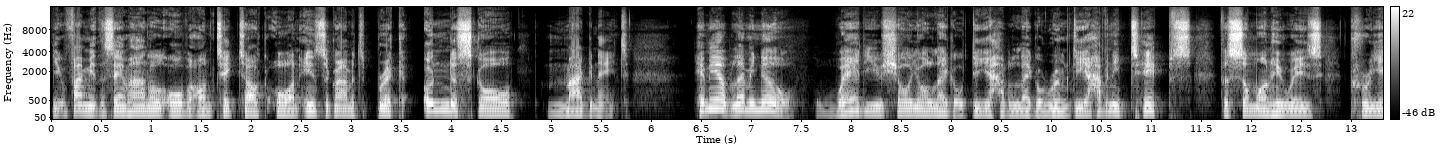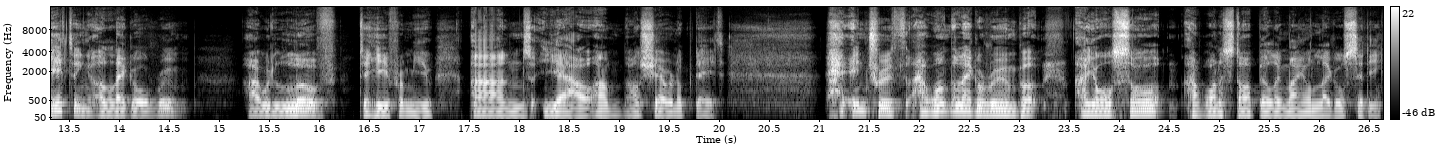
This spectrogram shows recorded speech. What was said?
You can find me at the same handle over on TikTok or on Instagram. It's brick underscore magnate. Hit me up. Let me know. Where do you show your Lego? Do you have a Lego room? Do you have any tips for someone who is creating a Lego room? I would love to hear from you. And yeah, I'll, um, I'll share an update. In truth, I want the Lego room, but I also I want to start building my own Lego city.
